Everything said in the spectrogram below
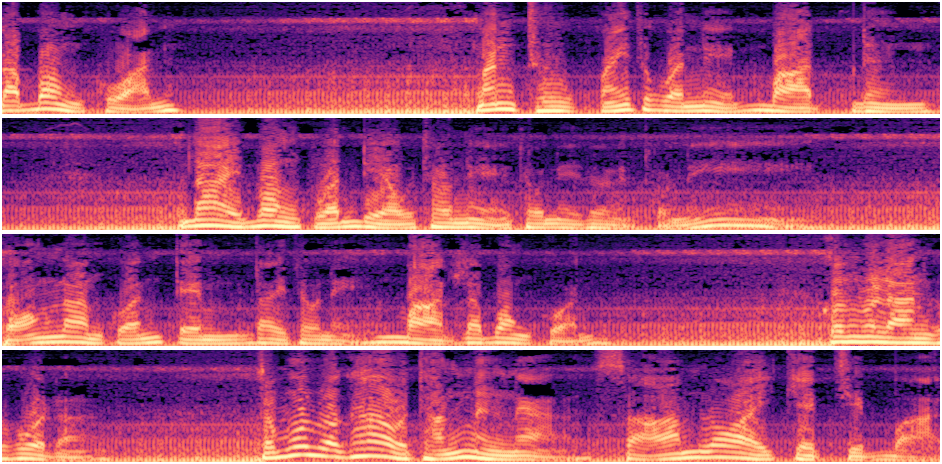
ละบ้องขวานมันถูกไหมทุกวันนี่บาทหนึ่งได้บ้องขวนเดียวเท่านี้เท่านี้เท่านี้เท่านี้ของล่ามขวนเต็มได้เท่านี้บาทละบ้องขวนคนโบราณเขาพูดอะสมมติว่าข้าวถังหนึ่งเนี่ยสามร้อยเจ็ดสิบบาท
